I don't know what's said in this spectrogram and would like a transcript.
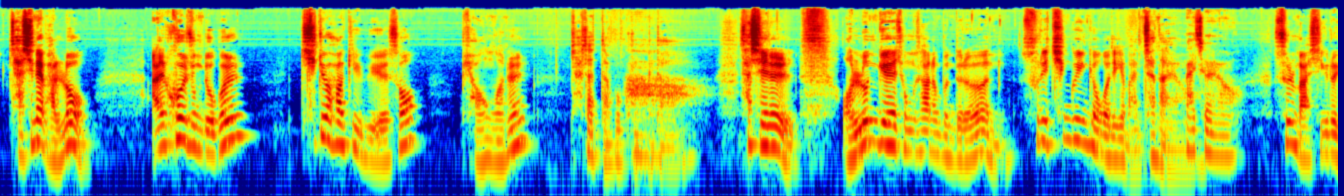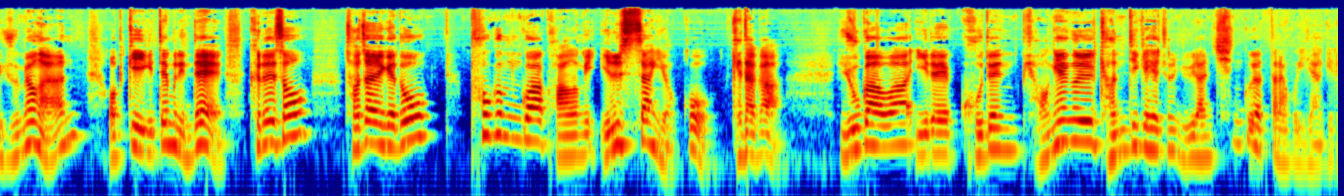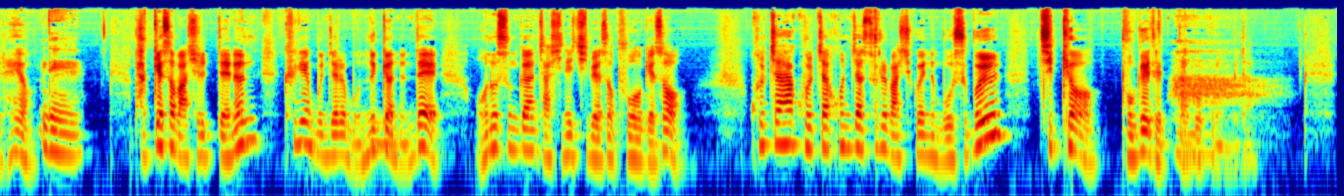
자신의 발로 알코올 중독을 치료하기 위해서 병원을 찾았다고 그럽니다. 아. 사실 언론계에 종사하는 분들은 술이 친구인 경우가 되게 많잖아요. 맞아요. 술 마시기로 유명한 업계이기 때문인데 그래서 저자에게도 폭음과 과음이 일상이었고 게다가 육아와 일의 고된 병행을 견디게 해주는 유일한 친구였다라고 이야기를 해요. 네. 밖에서 마실 때는 크게 문제를 못 느꼈는데 어느 순간 자신이 집에서 부엌에서 홀짝홀짝 혼자 술을 마시고 있는 모습을 지켜보게 됐다고 아... 그럽니다.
